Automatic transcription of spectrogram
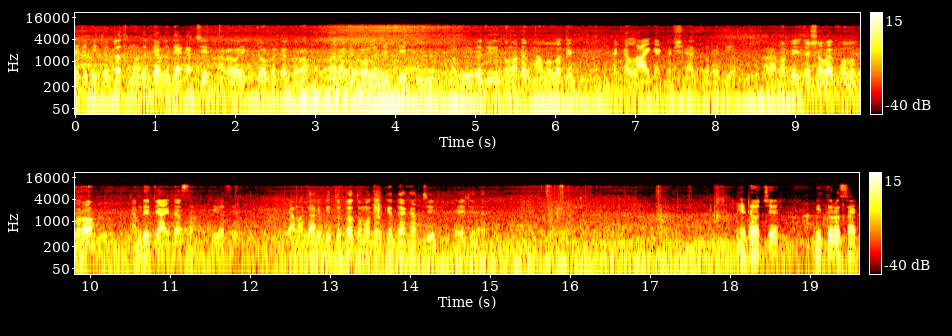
এই যে ভিতরটা তোমাদেরকে আমি দেখাচ্ছি, তারাও একটু অপেক্ষা করো, তার আগে বলে দিচ্ছি। ভিডিও যদি তোমাদের ভালো লাগে, একটা লাইক একটা শেয়ার করে দিও। আর আমার পেজটা সবাই ফলো করো। এমনি জাহিদ হাসান ঠিক আছে? আমার গাড়ির ভিতরটা তোমাদেরকে দেখাচ্ছি। এই যে দেখো। এটা হচ্ছে ভিতরের সাইড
